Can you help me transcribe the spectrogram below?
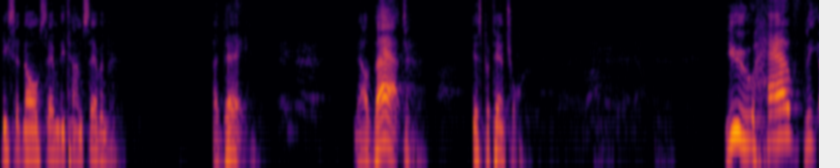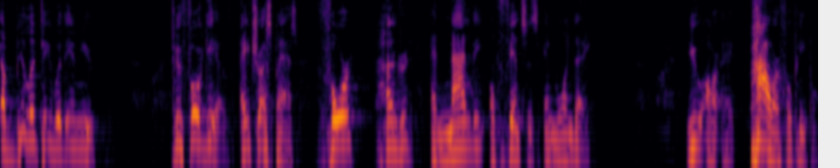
he said, no, 70 times 7 a day. Amen. Now that is potential. You have the ability within you to forgive a trespass 490 offenses in one day. You are a powerful people.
